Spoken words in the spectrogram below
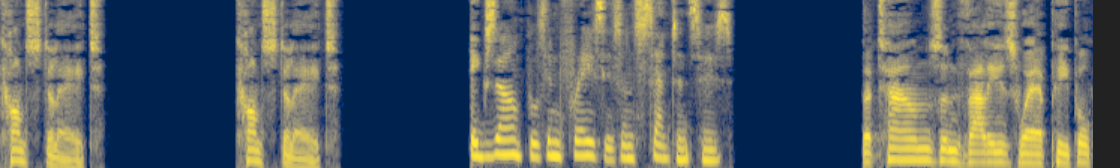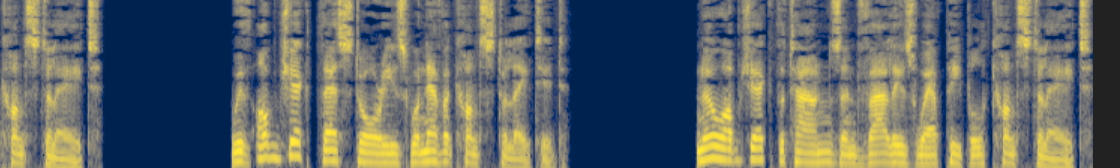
Constellate. Constellate. Examples in phrases and sentences. The towns and valleys where people constellate. With object their stories were never constellated. No object the towns and valleys where people constellate.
